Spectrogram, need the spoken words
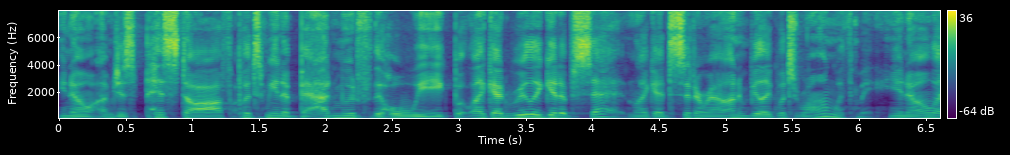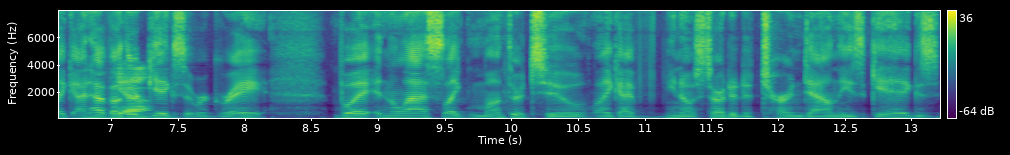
you know, I'm just pissed off, puts me in a bad mood for the whole week. But like, I'd really get upset and like, I'd sit around and be like, what's wrong with me? You know, like, I'd have other Yeah. gigs that were great. But in the last like month or two, like, I've, you know, started to turn down these gigs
